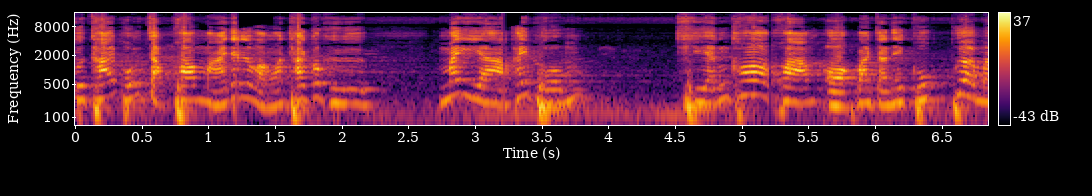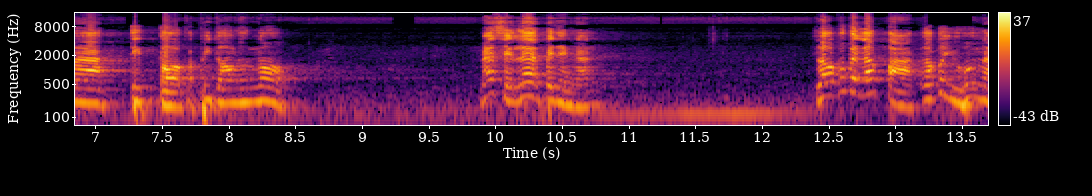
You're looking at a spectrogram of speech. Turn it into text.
สุดท้ายผมจับความหมายได้ระหว่างบรรทัดก็คือ ไม่อยากให้ผมเขียนข้อความออกมาจากในคุกเพื่อมาติดต่อกับพี่น้องข้างนอก แม้เสร็จแรกเป็นอย่างนั้น เราก็ไปรับปากเราก็อยู่ข้างใน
